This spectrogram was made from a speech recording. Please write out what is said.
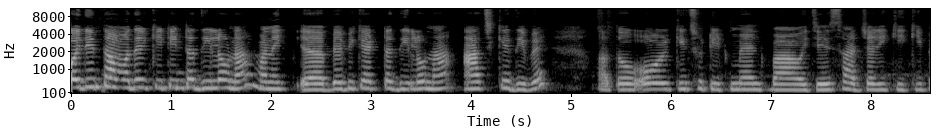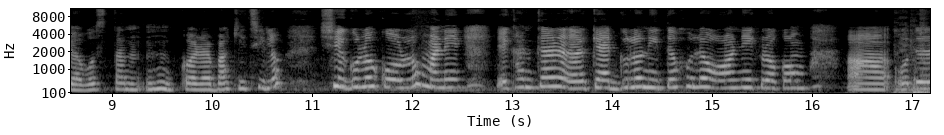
ওই দিন তো আমাদের কিটিনটা দিল না মানে বেবি ক্যাটটা দিল না, আজকে দিবে। তো ওর কিছু ট্রিটমেন্ট বা ওই যে সার্জারি কি কি ব্যবস্থা করা করার বাকি ছিল, সেগুলো করল। মানে এখানকার ক্যাটগুলো নিতে হলে অনেক রকম ওদের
